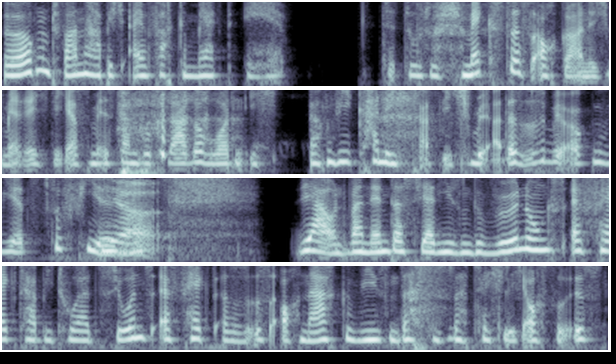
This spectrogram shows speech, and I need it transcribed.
irgendwann habe ich einfach gemerkt, ey, du, du schmeckst das auch gar nicht mehr richtig. Also mir ist dann so klar geworden, ich irgendwie kann ich gerade nicht mehr. Das ist mir irgendwie jetzt zu viel. Ja. Ne? Ja, und man nennt das ja diesen Gewöhnungseffekt, Habituationseffekt. Also es ist auch nachgewiesen, dass es tatsächlich auch so ist.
